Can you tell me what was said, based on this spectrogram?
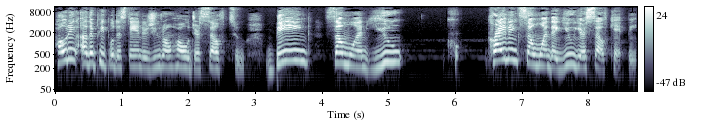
holding other people to standards you don't hold yourself to, being someone you craving someone that you yourself can't be.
